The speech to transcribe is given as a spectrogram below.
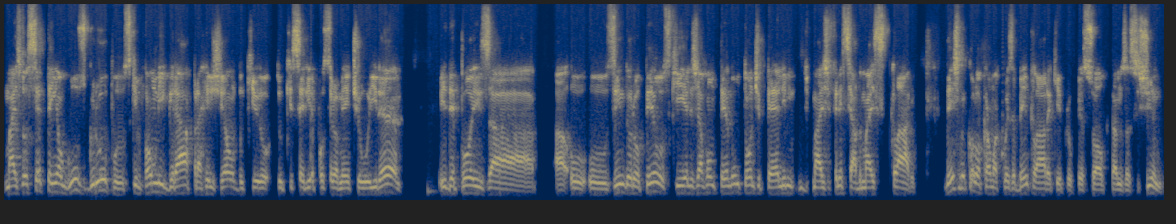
Mas você tem alguns grupos que vão migrar para a região do que, do que seria posteriormente o Irã e depois a, os indo-europeus, que eles já vão tendo um tom de pele mais diferenciado, mais claro. Deixe-me colocar uma coisa bem clara aqui para o pessoal que está nos assistindo.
